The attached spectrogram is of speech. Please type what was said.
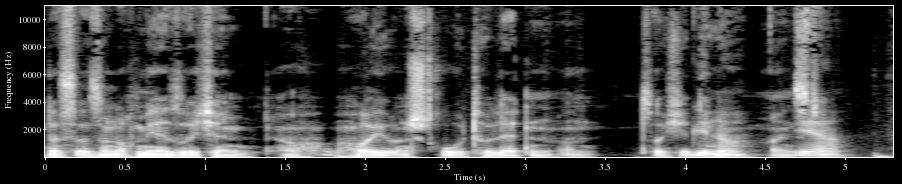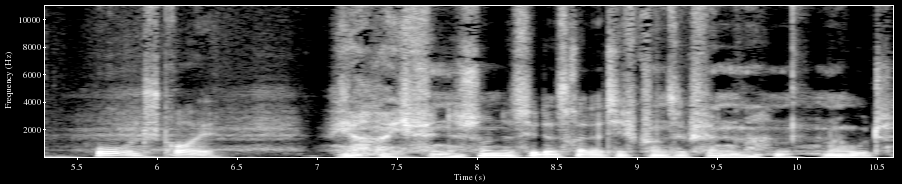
das also noch mehr solche Heu- und Strohtoiletten und solche Dinge, Genau. meinst Ja. Ho und Streu. du? Ja, aber ich finde schon, dass sie das relativ konsequent machen. Na gut,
